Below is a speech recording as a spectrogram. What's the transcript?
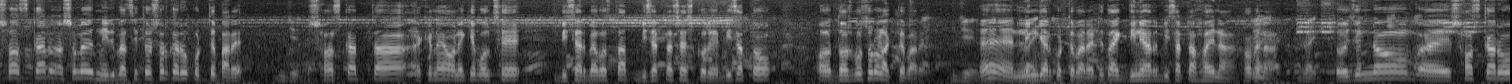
সংস্কার আসলে নির্বাচিত সরকারও করতে পারে। সংস্কারটা এখানে অনেকে বলছে বিচার ব্যবস্থা বিচারটা শেষ করে। বিচার তো দশ বছরও লাগতে পারে। হ্যাঁ লিঙ্গার করতে পারে। এটা তো একদিনে আর বিচারটা হয় না হবে না। তো ওই জন্য সংস্কারও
